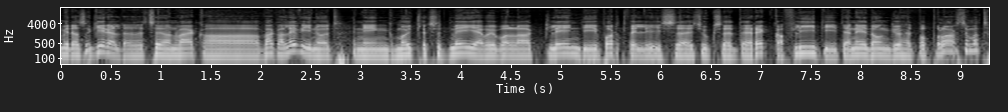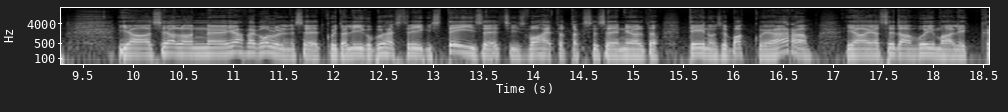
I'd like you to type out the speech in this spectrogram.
mida sa kirjeldad, et see on väga-väga levinud ning ma ütleks, et meie võib-olla kliendi portfellis siuksed rekkafliidid ja need ongi ühed populaarsemad. ja seal on jah, väga oluline see, et kui ta liigub ühest riigist teise, et siis vahetatakse see nii-öelda teenusepakkuja ära ja, ja seda on võimalik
